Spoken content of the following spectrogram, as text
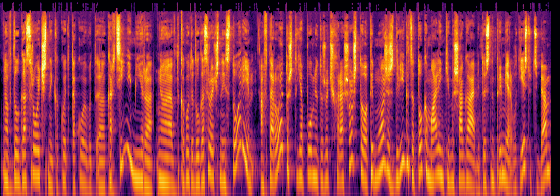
в долгосрочной какой-то такой вот э, картине мира, э, в какой-то долгосрочной истории. А второе, то, что я помню тоже очень хорошо, что ты можешь двигаться только маленькими шагами. То есть, например, вот есть у тебя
